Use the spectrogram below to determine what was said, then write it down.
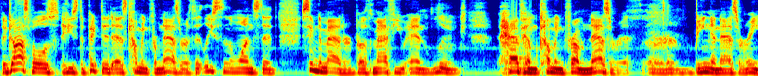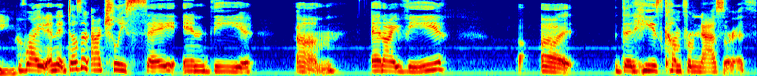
the Gospels he's depicted as coming from Nazareth, at least in the ones that seem to matter. Both Matthew and Luke have him coming from Nazareth or being a Nazarene. Right, and it doesn't actually say in the um, NIV uh, that he's come from Nazareth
